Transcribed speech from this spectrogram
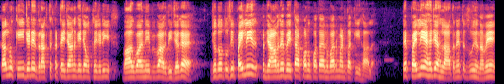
ਕੱਲ ਨੂੰ ਕੀ ਜਿਹੜੇ ਦਰਖਤ ਕੱਟੇ ਜਾਣਗੇ ਜਾਂ ਉੱਥੇ ਜਿਹੜੀ ਬਾਗਬਾਨੀ ਵਿਭਾਗ ਦੀ ਜਗ੍ਹਾ ਹੈ, ਜਦੋਂ ਤੁਸੀਂ ਪਹਿਲੀ ਪੰਜਾਬ ਦੇ ਵਿੱਚ ਤਾਂ ਆਪਾਂ ਨੂੰ ਪਤਾ ਹੈ এনवायरमेंट ਦਾ ਕੀ ਹਾਲ ਹੈ। ਤੇ ਪਹਿਲੇ ਇਹੋ ਜਿਹੇ ਹਾਲਾਤ ਨੇ ਤੇ ਤੁਸੀਂ ਨਵੇਂ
